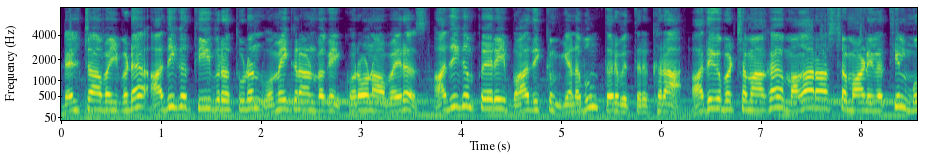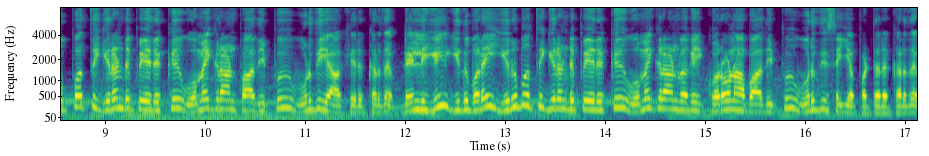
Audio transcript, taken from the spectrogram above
டெல்டாவை விட அதிக தீவிரத்துடன் ஒமைக்ரான் வகை கொரோனா வைரஸ் அதிகம் பேரை பாதிக்கும் எனவும் தெரிவித்திருக்கிறார். அதிகபட்சமாக மகாராஷ்டிர மாநிலத்தில் முப்பத்தி இரண்டு பேருக்கு ஒமைக்ரான் பாதிப்பு உறுதியாகியிருக்கிறது. டெல்லியில் இதுவரை இருபத்தி இரண்டு பேருக்கு ஒமைக்ரான் வகை கொரோனா பாதிப்பு உறுதி செய்யப்பட்டிருக்கிறது.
